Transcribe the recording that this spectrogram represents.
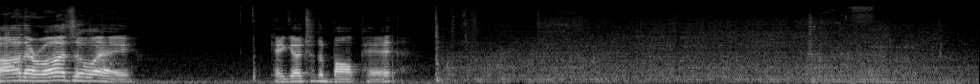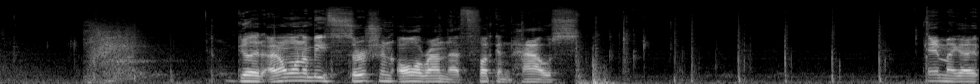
Oh, there was a way. Okay, go to the ball pit. Good. I don't want to be searching all around that fucking house. Hey, my guy.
